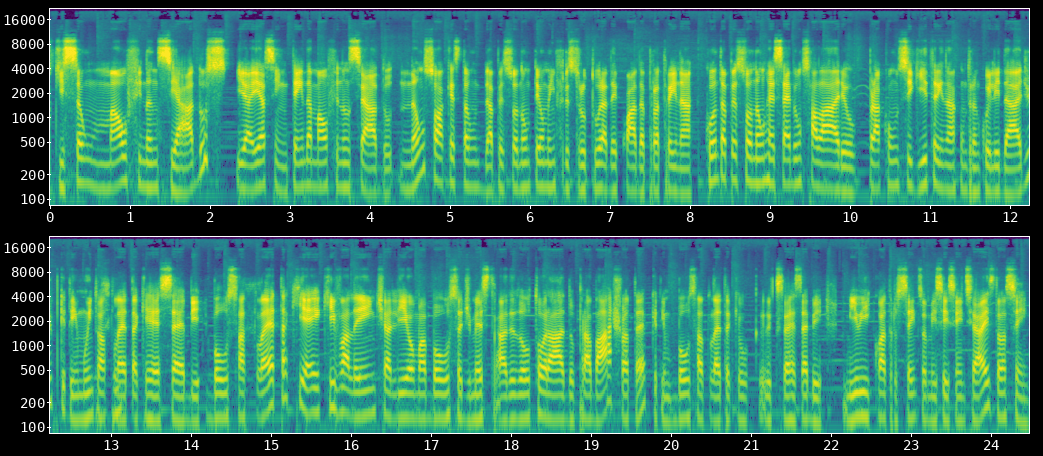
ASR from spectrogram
que são mal financiados, e aí, assim, entenda mal financiado não só a questão da pessoa não ter uma infraestrutura adequada para treinar, quanto a pessoa não recebe um salário para conseguir treinar com tranquilidade, porque tem muito atleta que recebe bolsa atleta, que é equivalente ali a uma bolsa de mestrado e doutorado para baixo até, porque tem bolsa atleta que, que você recebe 1.400 ou 1.600 reais. Então, assim,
